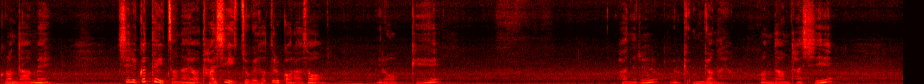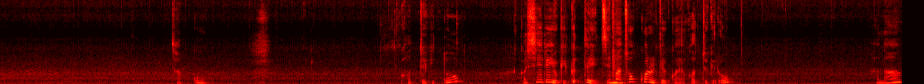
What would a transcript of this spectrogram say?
그런 다음에 실이 끝에 있잖아요. 다시 이쪽에서 뜰 거라서 이렇게 바늘을 이렇게 옮겨놔요. 그런 다음 다시 잡고 겉뜨기 또 그러니까 실이 여기 끝에 있지만 첫 코를 뜰 거예요. 겉뜨기로 하나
